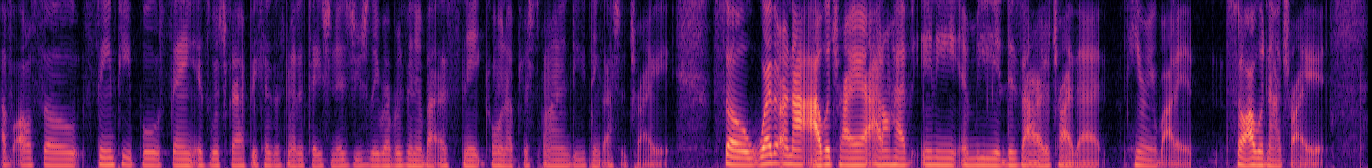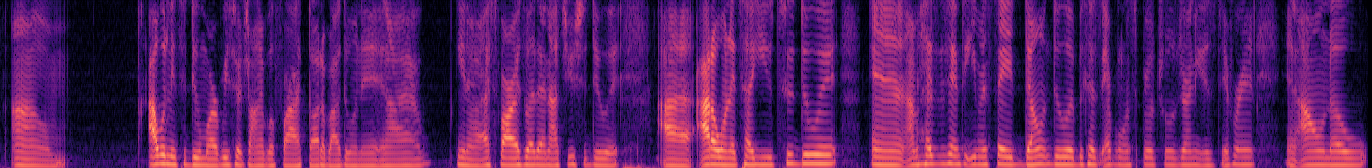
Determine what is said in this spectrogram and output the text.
I've also seen people saying it's witchcraft because this meditation is usually represented by a snake going up your spine. Do you think I should try it? So, whether or not I would try it, I don't have any immediate desire to try that hearing about it. So I would not try it. Um, I would need to do more research on it before I thought about doing it. And I, you know, as far as whether or not you should do it, I, I don't want to tell you to do it. And I'm hesitant to even say don't do it because everyone's spiritual journey is different. And I don't know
